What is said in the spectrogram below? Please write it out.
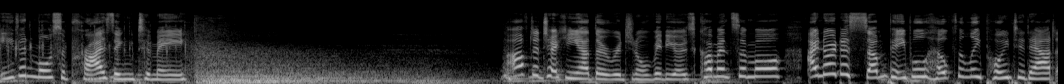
even more surprising to me. After checking out the original video's comments some more, I noticed some people helpfully pointed out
